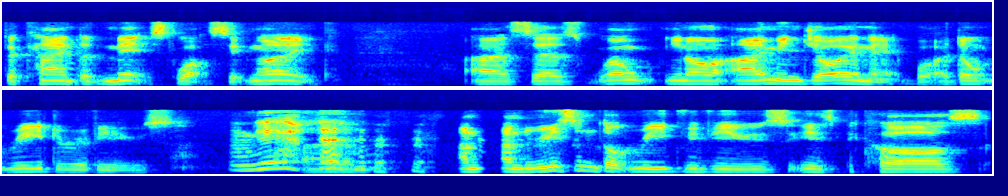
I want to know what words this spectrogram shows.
they're kind of mixed. What's it like?" And says, "Well, you know, I'm enjoying it, but I don't read the reviews. Yeah. Um, and and the reason I don't read reviews is because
